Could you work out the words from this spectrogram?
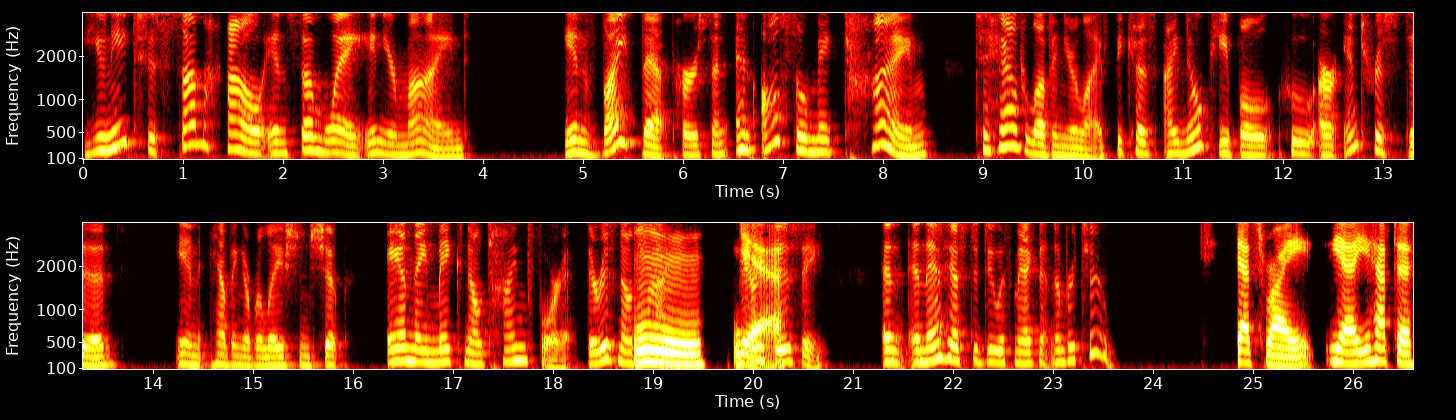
you need to somehow, in some way, in your mind, invite that person and also make time to have love in your life because I know people who are interested in having a relationship and they make no time for it. There is no time. Mm, yeah. busy. And and that has to do with magnet number 2. That's right. Yeah, you have to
